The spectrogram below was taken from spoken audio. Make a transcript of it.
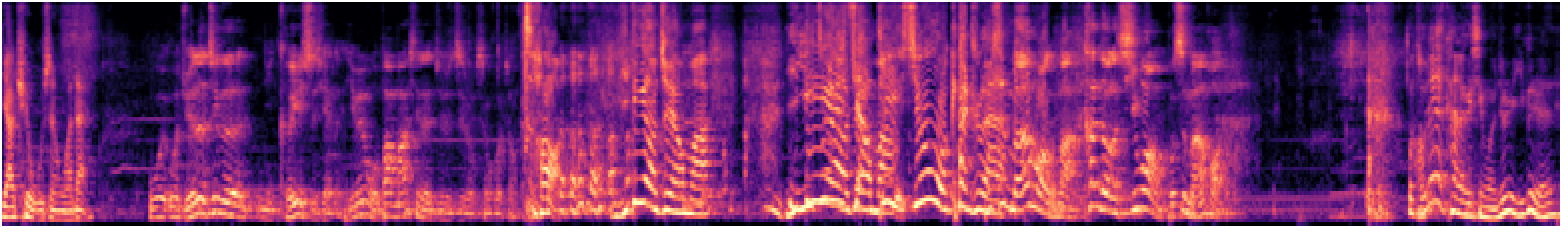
鸦雀无声，完蛋！我我觉得这个你可以实现的，因为我爸妈现在就是这种生活状态，操，一定要这样吗？一定要这样吗？退休，我看出来不是。蛮好的嘛？看到了希望，不是蛮好的吗？我昨天也看了个新闻，就是一个人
